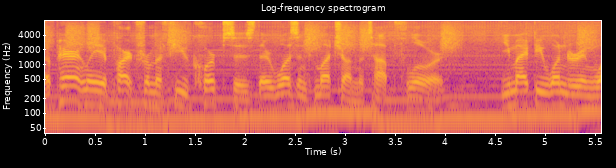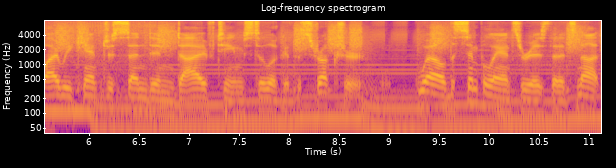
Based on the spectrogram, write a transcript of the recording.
Apparently, apart from a few corpses, there wasn't much on the top floor. You might be wondering why we can't just send in dive teams to look at the structure. Well, the simple answer is that it's not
